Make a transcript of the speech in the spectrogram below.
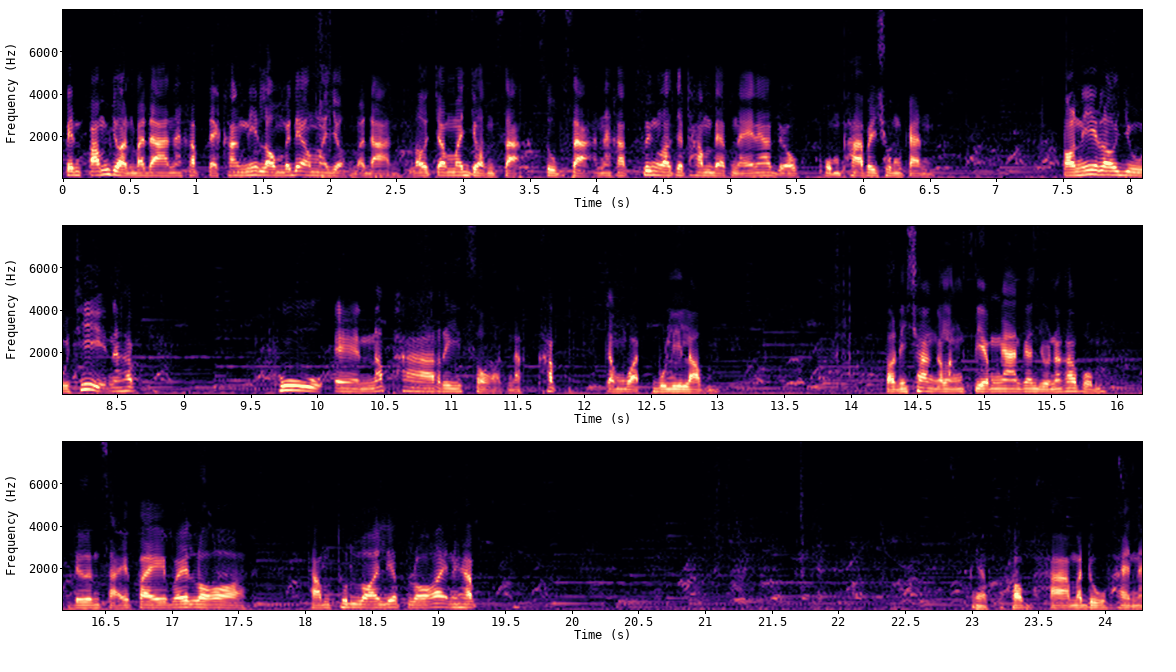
เป็นปั๊มหย่อนบาดาลนะครับ แต่ครั้งนี้เราไม่ได้เอามาหย่อนบาดาลเราจะมาหย่อนสระสูบสระนะครับ ซึ่งเราจะทำแบบไหนนะเดี๋ยวผมพาไปชมกัน ตอนนี้เราอยู่ที่นะครับ ผู้แอนนภารีสอร์ทนะครับ จังหวัดบุรีรัมย์ตอนนี้ช่างกำลังเตรียมงานกันอยู่นะครับผมเดินสายไฟไว้รอทำทุนลอยเรียบร้อยนะครับเนี่ยเขาพามาดูภายใน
